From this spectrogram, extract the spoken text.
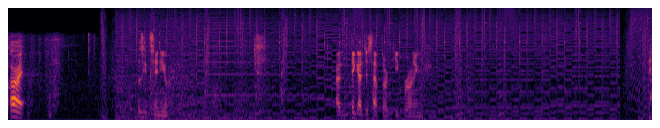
Alright. Let's continue. I think I just have to keep running.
